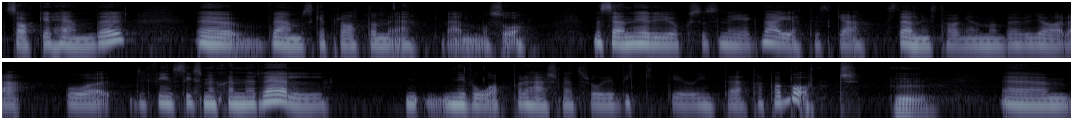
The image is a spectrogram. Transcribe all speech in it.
saker händer? Eh, vem ska prata med vem och så. Men sen är det ju också sina egna etiska ställningstaganden man behöver göra. Och det finns liksom en generell nivå på det här som jag tror är viktig att inte tappa bort. Mm. Um,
